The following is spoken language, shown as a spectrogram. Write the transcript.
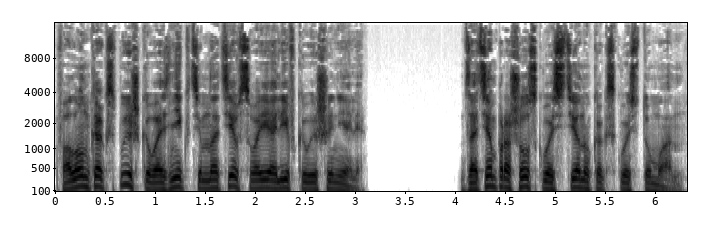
Фалон, как вспышка, возник в темноте в своей оливковой шинели. Затем прошел сквозь стену, как сквозь туман.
